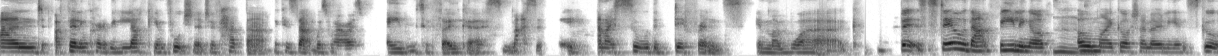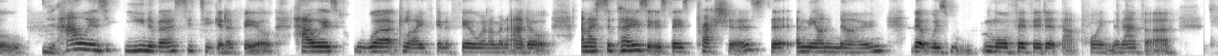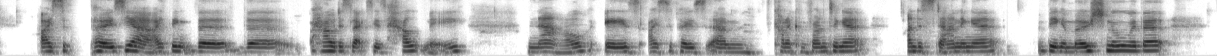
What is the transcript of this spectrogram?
And I feel incredibly lucky and fortunate to have had that because that was where I was able to focus massively. And I saw the difference in my work. But still, that feeling of, mm. oh my gosh, I'm only in school. Yeah. How is university going to feel? How is work life going to feel when I'm an adult? And I suppose it was those pressures that and the unknown that was more vivid at that point than ever. I suppose, yeah, I think the the how dyslexia has helped me now is, I suppose, um, kind of confronting it, understanding it, being emotional with it,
